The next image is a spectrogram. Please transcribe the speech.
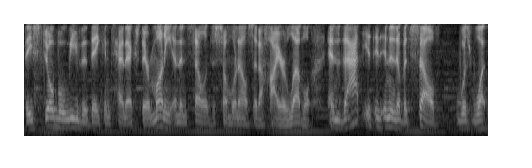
they still believe that they can 10x their money and then sell it to someone else at a higher level. And that in and of itself was what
